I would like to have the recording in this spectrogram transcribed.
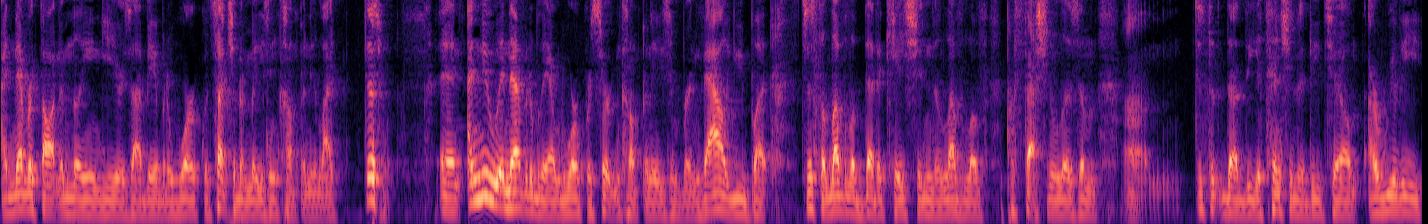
I never thought in a million years I'd be able to work with such an amazing company like this one. And I knew inevitably I would work with certain companies and bring value, but just the level of dedication, the level of professionalism, um, just the, the, the, attention to detail, I really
